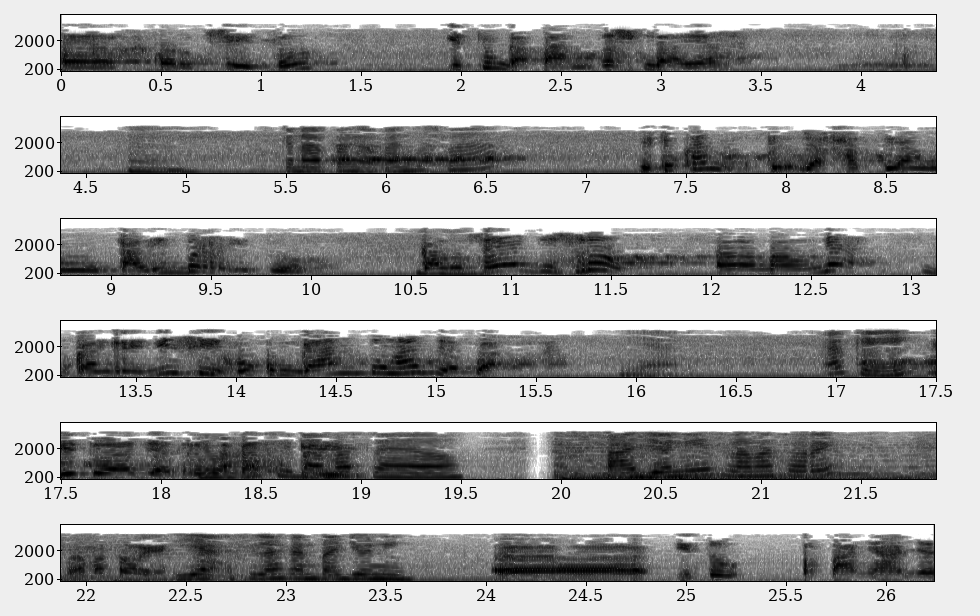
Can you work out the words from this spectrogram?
eh, korupsi itu, itu nggak pantas Mbak ya. Hmm. Kenapa nggak pantas Pak? Itu kan penjahat yang kaliber itu. Kalau saya justru eh, maunya bukan remisi, hukum gantung aja Mbak. Ya. Oke. Gitu aja, terima, Terima kasih Pak Marcel. Pak Joni, selamat sore. Selamat sore. Ya, silahkan Pak Joni. Eh, itu pertanyaannya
